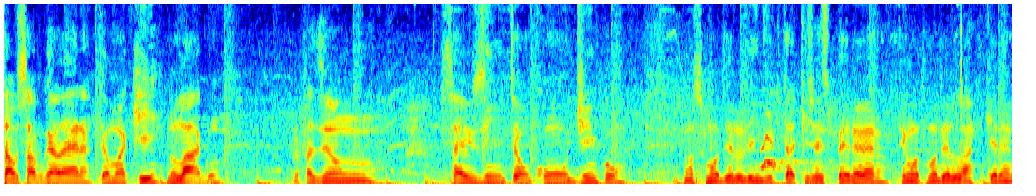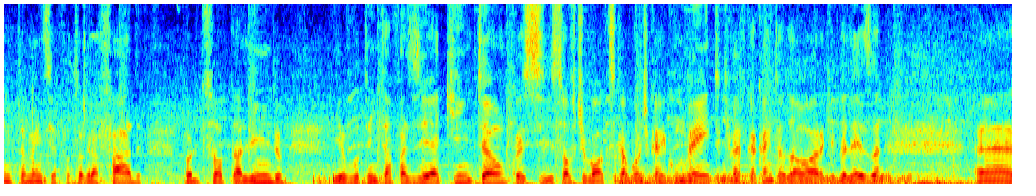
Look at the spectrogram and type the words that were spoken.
Salve, salve galera, estamos aqui no lago para fazer um saiozinho então com o Dimple, nosso modelo lindo que está aqui já esperando. Tem outro modelo lá querendo também ser fotografado. O pôr do sol tá lindo e eu vou tentar fazer aqui então com esse softbox que acabou de cair com vento, que vai ficar caindo toda hora, que beleza. É,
